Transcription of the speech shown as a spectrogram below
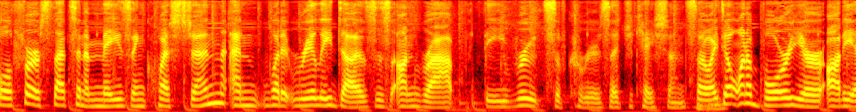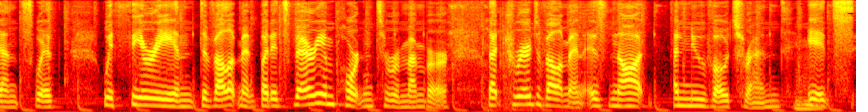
well, first, that's an amazing question. And what it really does is unwrap the roots of careers education. So I mm-hmm. don't want to bore your audience with, with theory and development, but it's very important to remember that career development is not a nouveau trend. Mm-hmm. It's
